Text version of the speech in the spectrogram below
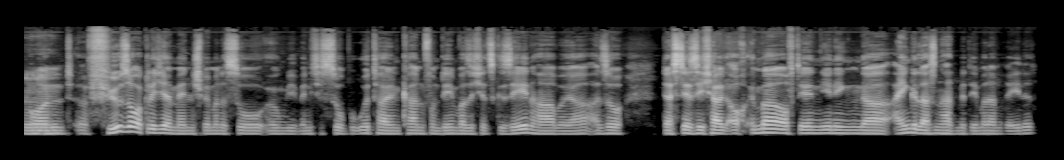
Mhm. Und äh, fürsorglicher Mensch, wenn man das so irgendwie, wenn ich das so beurteilen kann von dem, was ich jetzt gesehen habe, ja. Also, dass der sich halt auch immer auf denjenigen da eingelassen hat, mit dem er dann redet.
